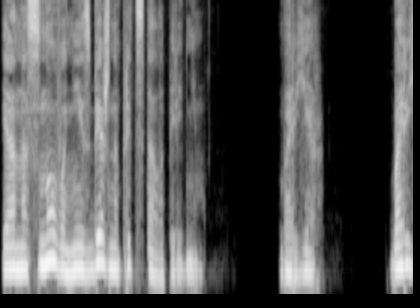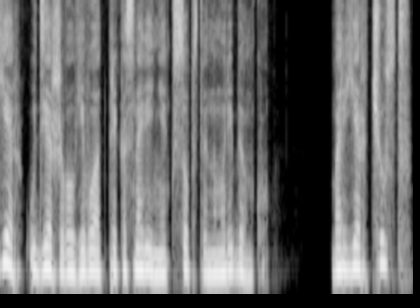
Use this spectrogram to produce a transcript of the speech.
и она снова неизбежно предстала перед ним. Барьер. Барьер удерживал его от прикосновения к собственному ребенку. Барьер чувств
